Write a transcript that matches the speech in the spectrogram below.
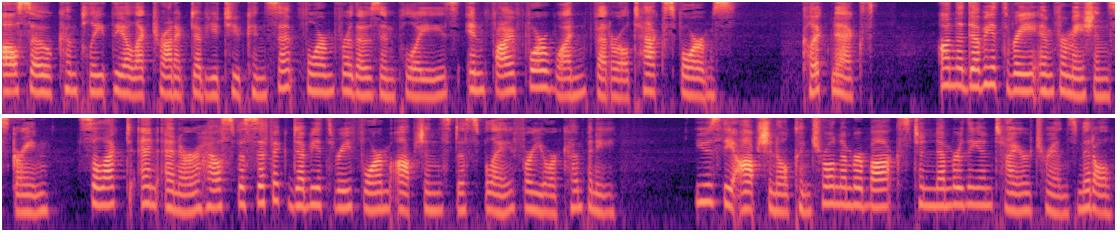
Also, complete the electronic W 2 consent form for those employees in 541 Federal Tax Forms. Click Next. On the W3 information screen, Select and enter how specific W3 form options display for your company. Use the optional control number box to number the entire transmittal.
